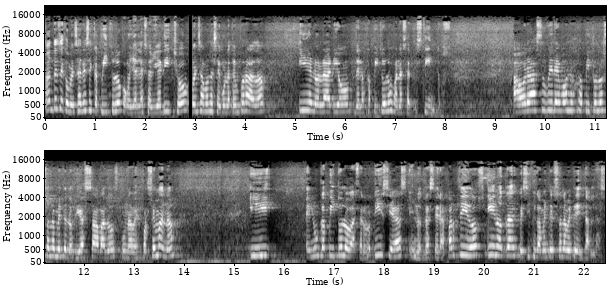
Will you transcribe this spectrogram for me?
Antes de comenzar ese capítulo, como ya les había dicho, comenzamos la segunda temporada y el horario de los capítulos van a ser distintos. Ahora subiremos los capítulos solamente los días sábados, una vez por semana. Y en un capítulo va a ser noticias, en otra será partidos y en otra específicamente solamente de tablas.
